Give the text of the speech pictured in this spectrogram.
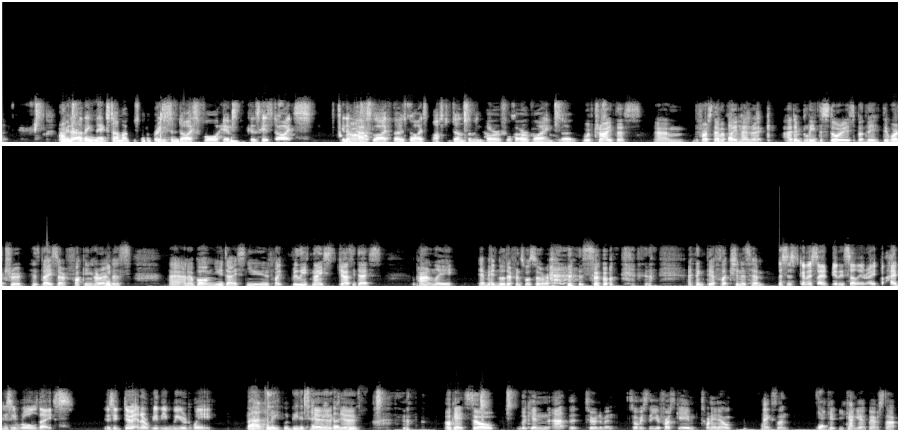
I mean, Okay. I think next time I'm just going to bring some dice for him because his dice, in a Oh. past life, those dice must have done something horrible, horrifying. So We've tried this. Um, the first time I played Henrik, I didn't believe the stories, but they, they were true. His dice are fucking horrendous. Uh, and I bought him new dice, new, like, really nice, jazzy dice. Apparently, it made no difference whatsoever. so, I think the affliction is him. This is going to sound really silly, right? But how does he roll dice? Does he do it in a really weird way? badly would be the technique Yeah, I'd yeah. use. Okay, so looking at the tournament, so obviously your first game, 20 0, excellent. Yeah. You, can, you can't get a better start.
